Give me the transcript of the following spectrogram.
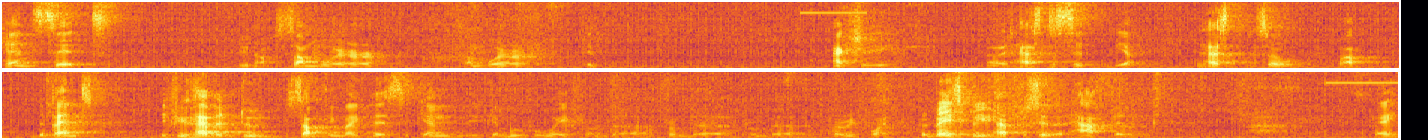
can sit, you know, somewhere, somewhere actually, no, it has to sit, yeah. It has to, so, well, depends. If you have it do something like this, it can, it can move away from the, from, the, from the Fermi point. But basically, you have to sit at half filling. Okay,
